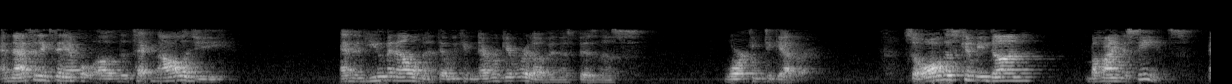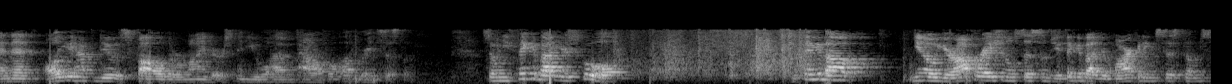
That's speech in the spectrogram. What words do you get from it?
And that's an example of the technology and the human element that we can never get rid of in this business working together. So all this can be done behind the scenes. And then all you have to do is follow the reminders, and you will have a powerful upgrade system. So when you think about your school, you think about you know your operational systems, you think about your marketing systems,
